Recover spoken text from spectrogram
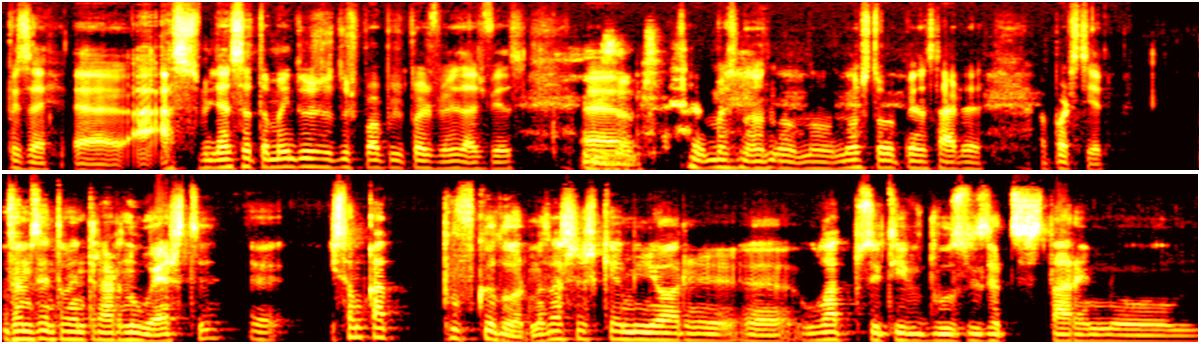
Pois é, uh, há, semelhança também dos, dos próprios pavilhões às vezes, uh, mas não, não, não, não, estou a pensar a aparecer. Vamos então entrar no Oeste. Uh, isto é um bocado provocador, mas achas que é melhor o lado positivo dos Wizards estarem no,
